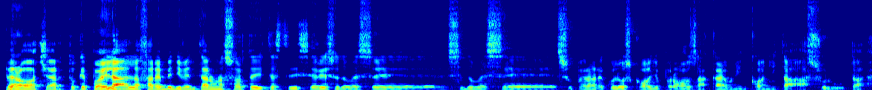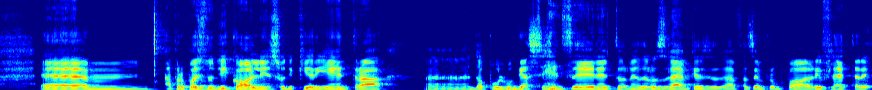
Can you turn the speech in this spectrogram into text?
però certo che poi la, la, farebbe diventare una sorta di test di serie se dovesse, se dovesse superare quello scoglio, però Osaka è un'incognita assoluta. Ehm, a proposito di Collins o di chi rientra eh, dopo lunghe assenze nel torneo dello slam, che fa sempre un po' riflettere,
